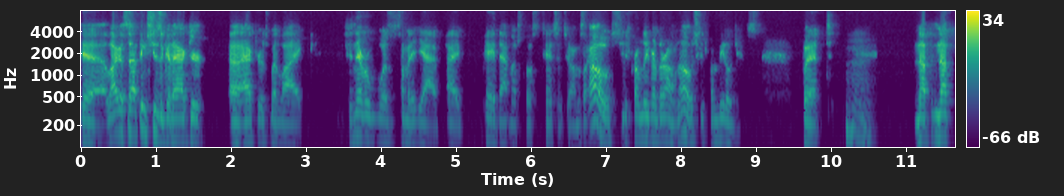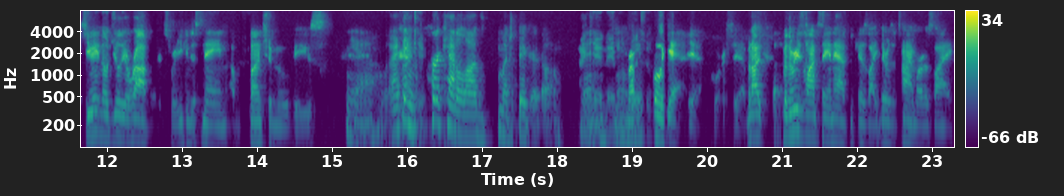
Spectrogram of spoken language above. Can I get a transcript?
yeah, like I said, I think she's a good actor, uh, actress, but like, she never was somebody. Yeah, I, I paid that much close attention to. I was like, oh, she's from League of Their Own. Oh, she's from Beetlejuice. But Mhm. nothing, nothing. You ain't no Julia Roberts, where you can just name a bunch of movies. Yeah, I think can't- her catalog's much bigger though. I can't name Geena a Right? bunch Davis. of- Well, yeah, yeah, of course, yeah. But I, but the reason why I'm saying that is because like there was a time where it was like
